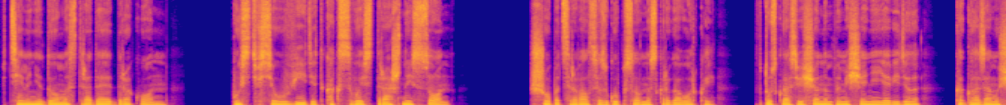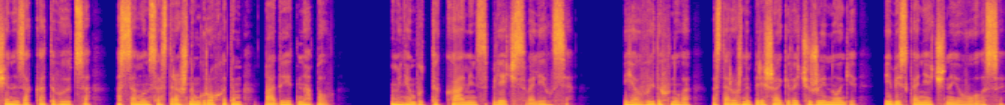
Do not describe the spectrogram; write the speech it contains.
В темени дома страдает дракон — Пусть все увидит, как свой страшный сон. Шепот срывался с губ, словно скороговоркой. В тускло освещенном помещении я видела, как глаза мужчины закатываются, а сам он со страшным грохотом падает на пол. У меня будто камень с плеч свалился. Я выдохнула, осторожно перешагивая чужие ноги и бесконечные волосы.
